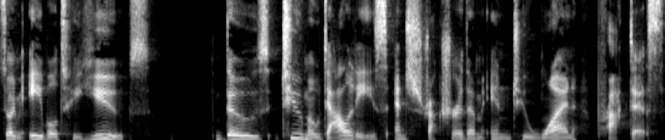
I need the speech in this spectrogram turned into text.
So I'm able to use those two modalities and structure them into one practice.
